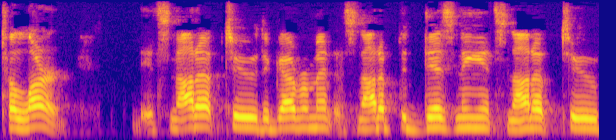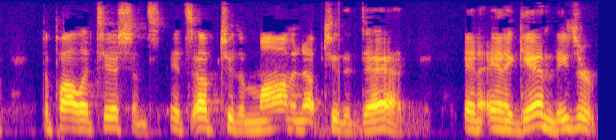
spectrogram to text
to learn. It's not up to the government. It's not up to Disney. It's not up to the politicians. It's up to the mom and up to the dad. And and again, these are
